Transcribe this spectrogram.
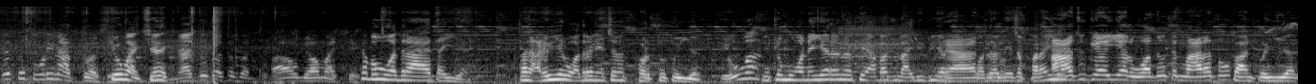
તો તું તોડી નાખતો હશે. કેવું વાત છે ના તું કશું કરતો. હા બે માસી. કે બહુ વધરા આયા તા યાર અને હારું યાર વાદરા નેચર ફરતો તો યાર. એવું એટલે હું અને યાર ને આ બાજુ લાવી દીધું યાર. વાદરા નેચર ફરાઈ આ શું કે યાર? વાદો તે મારે તો. કાન પછી યાર.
